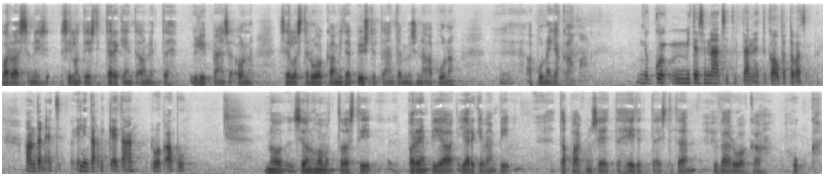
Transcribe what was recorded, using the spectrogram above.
varassa, niin silloin tietysti tärkeintä on, että ylipäänsä on sellaista ruokaa, mitä pystytään tämmöisenä apuna, apuna jakamaan. No, kun, miten sä näet sitten tämän, että kaupat ovat antaneet elintarvikkeitaan ruoka-apuun? No se on huomattavasti parempi ja järkevämpi tapa kuin se, että heitettäisiin tätä hyvää ruokaa hukkaan,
